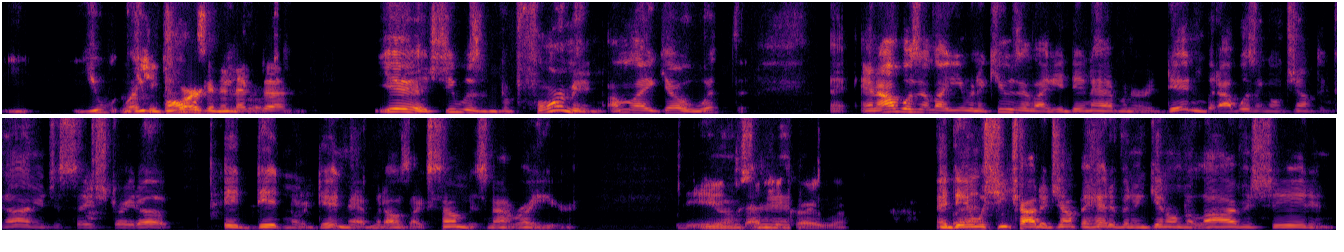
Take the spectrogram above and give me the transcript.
You. you you she bones the next day? Yeah, she was performing. I'm like, yo, what? The? And I wasn't like even accusing like it didn't happen or it didn't, but I wasn't gonna jump the gun and just say straight up it didn't or didn't happen. But I was like, something is not right here. Yeah, You know what I'm saying? crazy. And then when she tried to jump ahead of it and get on the live and shit, and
